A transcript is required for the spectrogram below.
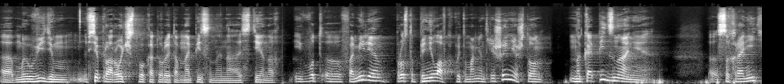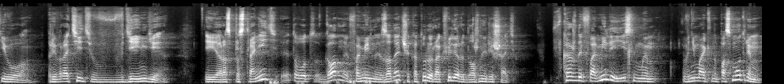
Э, мы увидим все пророчества, которые там написаны на стенах. И вот э, фамилия просто приняла в какой-то момент решение, что накопить знания, э, сохранить его, превратить в деньги и распространить – это вот главная фамильная задача, которую Рокфеллеры должны решать. В каждой фамилии, если мы внимательно посмотрим,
